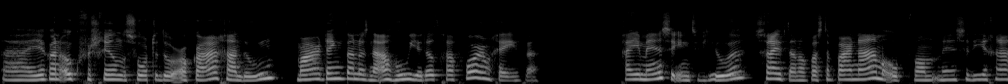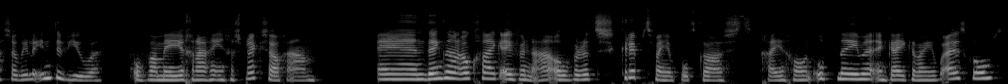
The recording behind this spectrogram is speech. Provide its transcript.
Uh, je kan ook verschillende soorten door elkaar gaan doen, maar denk dan eens na hoe je dat gaat vormgeven. Ga je mensen interviewen? Schrijf dan alvast een paar namen op van mensen die je graag zou willen interviewen of waarmee je graag in gesprek zou gaan. En denk dan ook gelijk even na over het script van je podcast. Ga je gewoon opnemen en kijken waar je op uitkomt?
